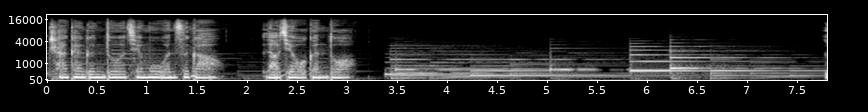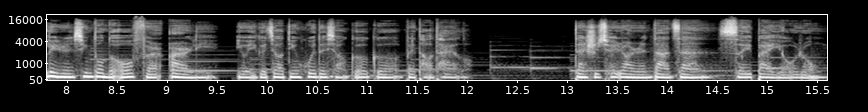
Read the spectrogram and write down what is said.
查看更多节目文字稿，了解我更多。令人心动的 offer 二里。有一个叫丁辉的小哥哥被淘汰了，但是却让人大赞虽败犹荣。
